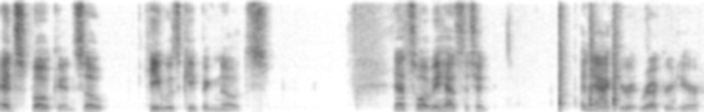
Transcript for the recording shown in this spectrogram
had spoken. So he was keeping notes. That's why we have such a, an accurate record here.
